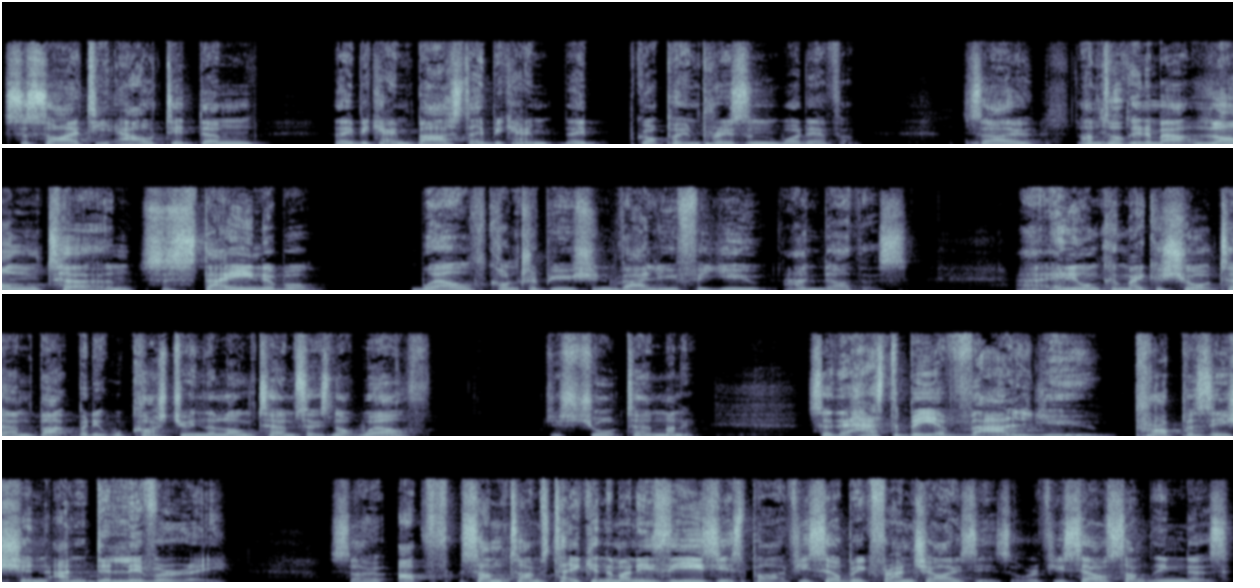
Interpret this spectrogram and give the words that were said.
society outed them. They became bust. They became they got put in prison, whatever. So I'm talking about long term, sustainable wealth contribution value for you and others. Uh, anyone can make a short term buck, but it will cost you in the long term. So it's not wealth, just short term money. So there has to be a value proposition and delivery so up, sometimes taking the money is the easiest part. If you sell big franchises or if you sell something that's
